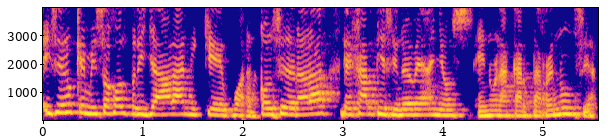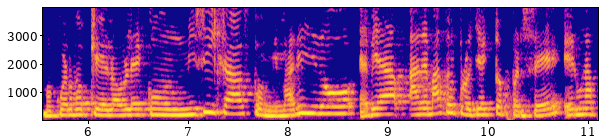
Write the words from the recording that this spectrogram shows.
hicieron que mis ojos brillaran y que, bueno, considerara dejar 19 años en una carta renuncia. Me acuerdo que lo hablé con mis hijas, con mi marido, había, además del proyecto per se, era una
